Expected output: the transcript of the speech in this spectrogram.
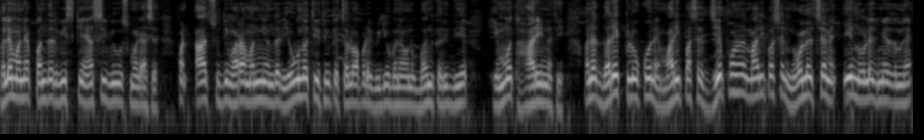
ભલે મને પંદર, વીસ કે એંસી વ્યૂઝ મળ્યા છે, પણ આજ સુધી મારા મનની અંદર એવું નથી થયું કે ચલો આપણે વીડિયો બનાવવાનું બંધ કરી દઈએ. હિંમત હારી નથી. અને દરેક લોકોને મારી પાસે જે પણ મારી પાસે નોલેજ છે ને, એ નોલેજ મેં તમને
